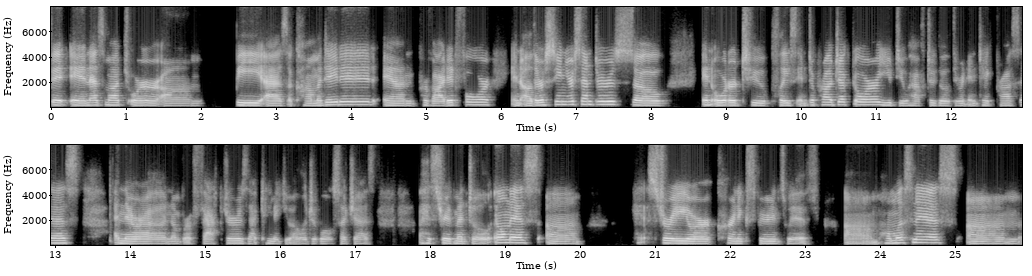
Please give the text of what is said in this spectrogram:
fit in as much or um, be as accommodated and provided for in other senior centers. So in order to place into Project OR, you do have to go through an intake process. And there are a number of factors that can make you eligible, such as a history of mental illness, um, history or current experience with um, homelessness, um,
